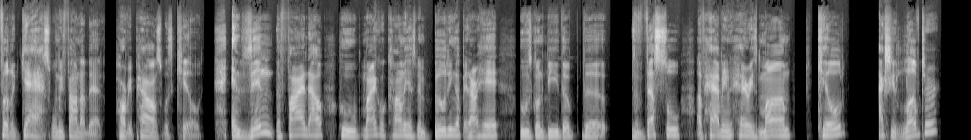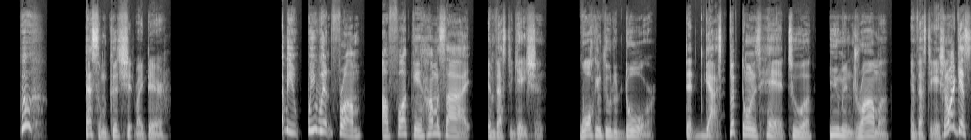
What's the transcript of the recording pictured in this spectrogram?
felt a gas when we found out that Harvey Pounds was killed. And then to find out who Michael Connelly has been building up in our head, who's going to be the, the, the vessel of having Harry's mom killed, actually loved her. Whew, that's some good shit right there. I mean, we went from a fucking homicide investigation, walking through the door that got flipped on his head to a human drama investigation. Or I guess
